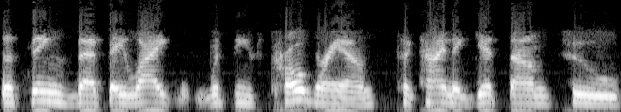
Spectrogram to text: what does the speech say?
the things that they like with these programs to kind of get them to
